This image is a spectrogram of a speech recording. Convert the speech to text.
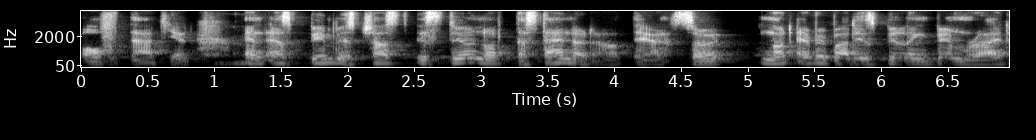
off that yet. And as BIM is just is still not the standard out there. So not everybody is building BIM, right?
